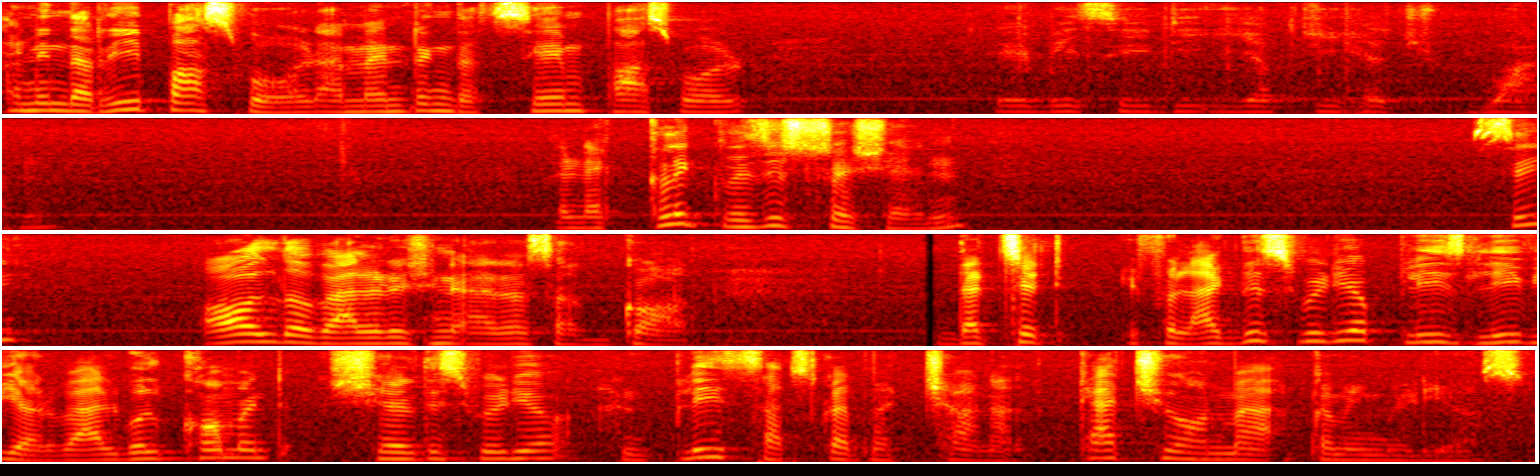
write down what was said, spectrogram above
and in the repassword I'm entering the same password A B C D E F G H 1 and I click registration see all the validation errors are gone. That's it. If you like this video please leave your valuable comment share this video and please subscribe my channel. Catch you on my upcoming videos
